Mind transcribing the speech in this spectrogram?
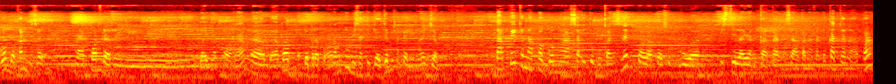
Gue bahkan bisa nelpon dari banyak orang eh, apa beberapa orang tuh bisa tiga jam sampai lima jam. Tapi kenapa gue ngerasa itu bukan sleep call atau sebuah istilah yang kakak seakan-akan dekat? Karena apa?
